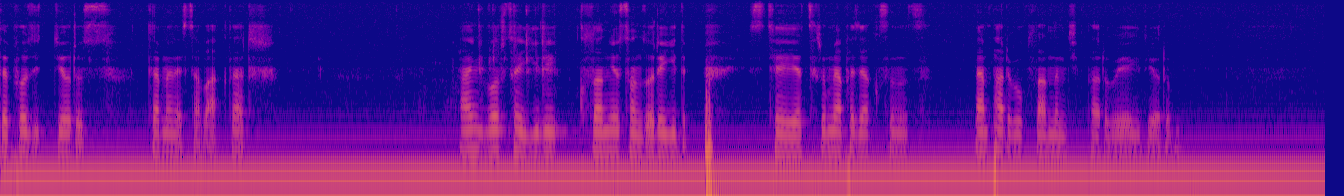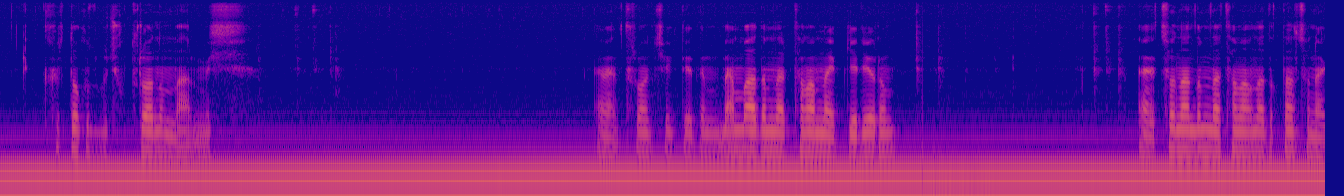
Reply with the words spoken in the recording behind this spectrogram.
Depozit diyoruz. Temel hesaba aktar. Hangi borsayı gidi kullanıyorsanız oraya gidip siteye yatırım yapacaksınız. Ben Paribu kullandığım için Paribu'ya gidiyorum. 49.5 tronum varmış. Evet tron çek dedim. Ben bu adımları tamamlayıp geliyorum. Evet son adımı da tamamladıktan sonra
